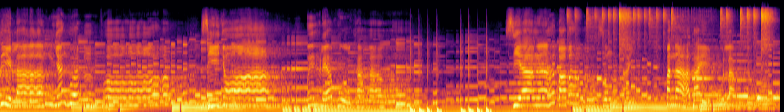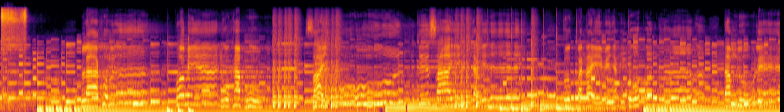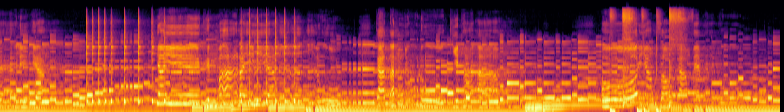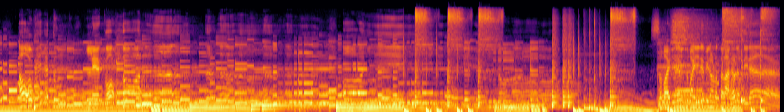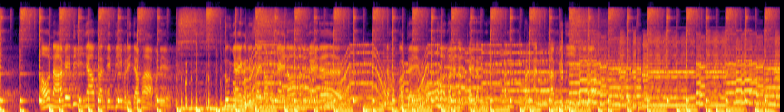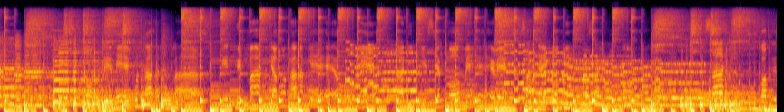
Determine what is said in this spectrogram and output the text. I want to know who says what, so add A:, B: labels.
A: đi làng nhắn quân khô Xì nhỏ mới léo phù khảo Giang bà bao lưu sông thầy Mắt á thầy phù làm đồ Là khô lứa พ่อแม่ลูกข้าผู้ใส่กูคือใส่ใจทุกวันได้ไม่ยังทุกคน ดำดูแลเลี้ยงใหญ่ขึ้นมาได้เฮียลูกกาตันอยู่ลูกคิดหามโอ้ยยามเศร้าข้ามแม่เป็นลูเอาแพ้ตุ้มและกองนอนายดีนะสบายดีนะพี่น้องตลาดเท่าเดิมดีนะเอาหนาเวทียาวกันเต็มที่บริจาภาพพอดีลุงใหญ่กับจะใส่น้องลุงใหญ่เนาะลุงใหญ่เด้อจะขอบใจโอ้ยมาได้นำใจทั้ง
